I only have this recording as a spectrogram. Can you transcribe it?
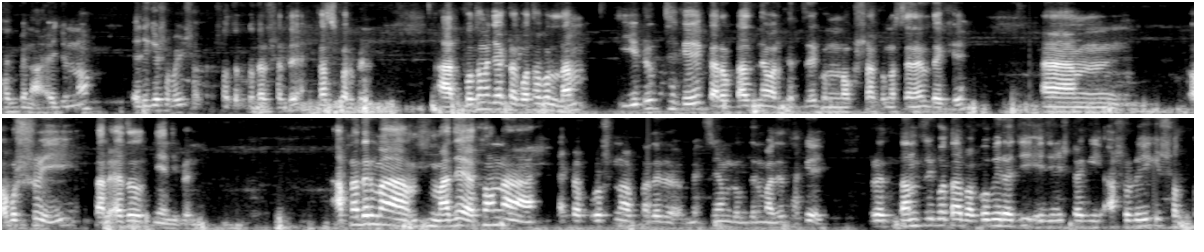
থাকবে না। এই জন্য এদিকে সবাই সতর্কতার সাথে কাজ করবেন। আর প্রথমে যে একটা কথা বললাম ইউটিউব থেকে কারও কাজ নেওয়ার ক্ষেত্রে কোনো নকশা, কোনো চ্যানেল দেখে অবশ্যই তার এজাজত নিয়ে নেবেন। আপনাদের মাঝে এখন একটা প্রশ্ন আপনাদের ম্যাক্সিমাম লোকদের মাঝে থাকে। তান্ত্রিকতা বা কবিরাজি, এই জিনিসটা কি আসলেই কি সত্য?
